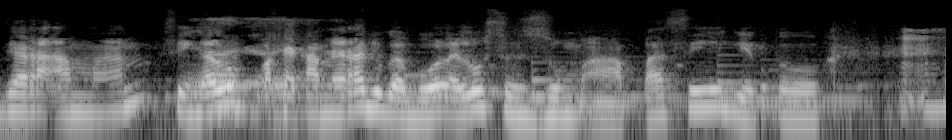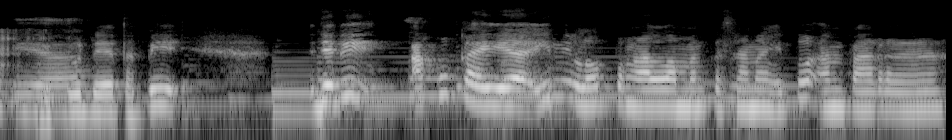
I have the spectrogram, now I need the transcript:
jarak aman sehingga yeah, lu yeah, pakai yeah. kamera juga boleh. Lu sezoom apa sih gitu. Yeah. gitu deh tapi jadi aku kayak ini loh pengalaman ke sana itu antara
